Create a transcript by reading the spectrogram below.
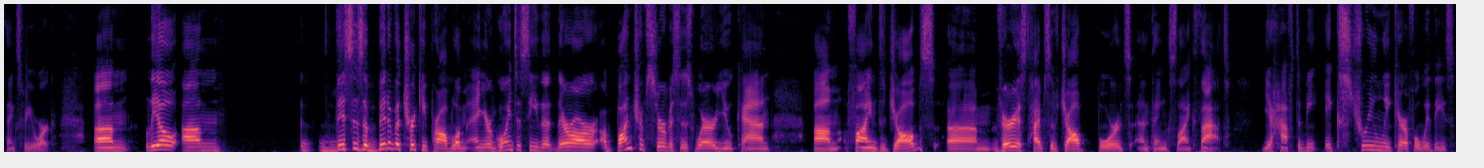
Thanks for your work. Um, Leo, um, this is a bit of a tricky problem, and you're going to see that there are a bunch of services where you can um, find jobs, um, various types of job boards, and things like that. You have to be extremely careful with these.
